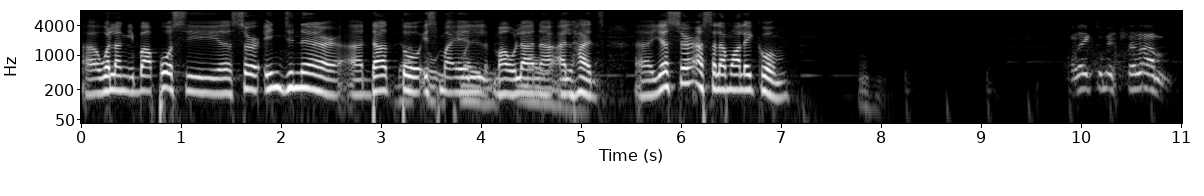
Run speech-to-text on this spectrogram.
ah, walang iba po si ah, Sir Engineer ah, Dato, Dato Ismail Ismail Maulana Maulana. Alhaj. Ah, yes sir, Assalamualaikum. Alaikum salam.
